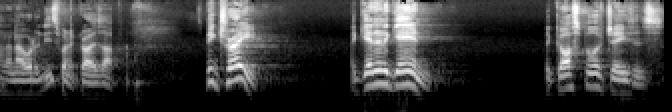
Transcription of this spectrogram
I don't know what it is when it grows up. It's a big tree. Again and again, the gospel of Jesus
